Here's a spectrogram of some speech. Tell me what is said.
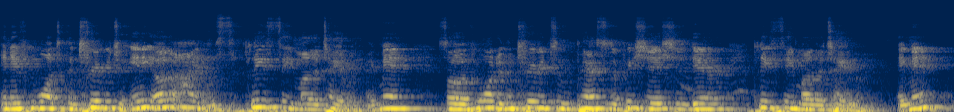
And if you want to contribute to any other items, please see Mother Taylor. Amen. So if you want to contribute to Pastor's Appreciation Dinner, please see Mother Taylor. Amen?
